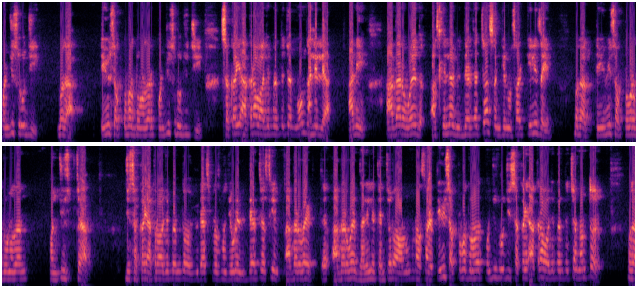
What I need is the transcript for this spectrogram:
पंचवीस रोजी. बघा तेवीस ऑक्टोबर दोन हजार पंचवीस रोजीची सकाळी अकरा वाजेपर्यंतच्या नोंद झालेल्या आणि आधार वैध असलेल्या विद्यार्थ्यांच्या संख्येनुसार केली जाईल. बघा तेवीस ऑक्टोबर दोन हजार पंचवीसच्या जे सकाळी अकरा वाजेपर्यंत विडॅस प्लसमध्ये जेवढे विद्यार्थी असतील आधार वैध आधार वैध झालेले त्यांच्यावर अवलंबून असणार आहे तेवीस ऑक्टोबर दोन हजार पंचवीस रोजी सकाळी अकरा वाजेपर्यंतच्या नंतर बघा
